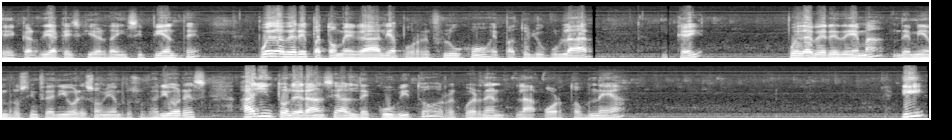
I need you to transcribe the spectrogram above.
eh, cardíaca izquierda incipiente. Puede haber hepatomegalia por reflujo hepatoyugular, Puede haber edema de miembros inferiores o miembros superiores. Hay intolerancia al decúbito, recuerden la ortopnea. Y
